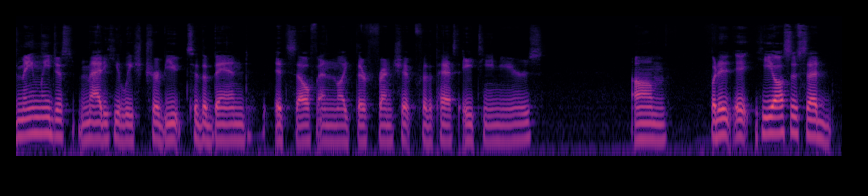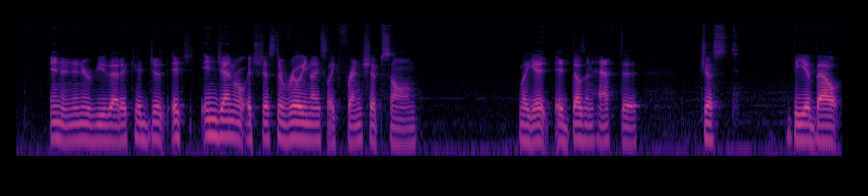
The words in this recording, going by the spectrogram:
mainly just Matty Healy's tribute to the band itself and like their friendship for the past 18 years. Um, but it, it he also said in an interview that it could just it's in general it's just a really nice like friendship song. Like it it doesn't have to just be about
